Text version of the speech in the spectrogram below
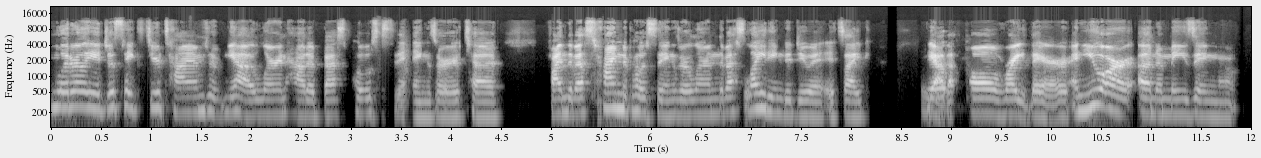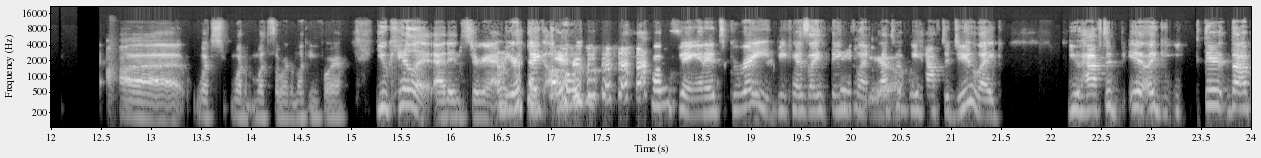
literally it just takes your time to yeah, learn how to best post things or to find the best time to post things or learn the best lighting to do it. It's like yeah Yep. that's all right there and you are an amazing uh what's what what's the word i'm looking for you kill it at instagram you're like oh posting and it's great because i think Thank like that's what we have to do like you have to it, like there the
